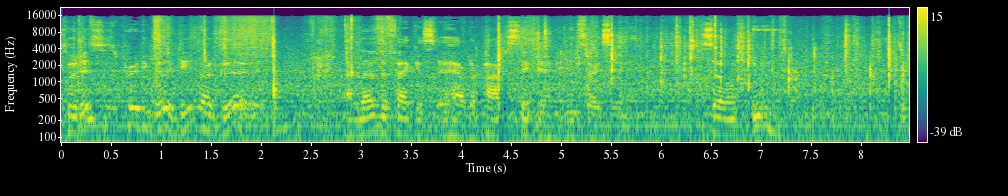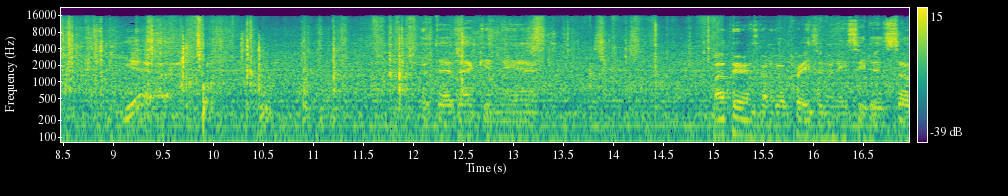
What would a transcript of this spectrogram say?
So this is pretty good. These are good. I love the fact it still have the pop sticker and the inserts in it. So yeah. Put that back in there. My parents gonna go crazy when they see this. So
